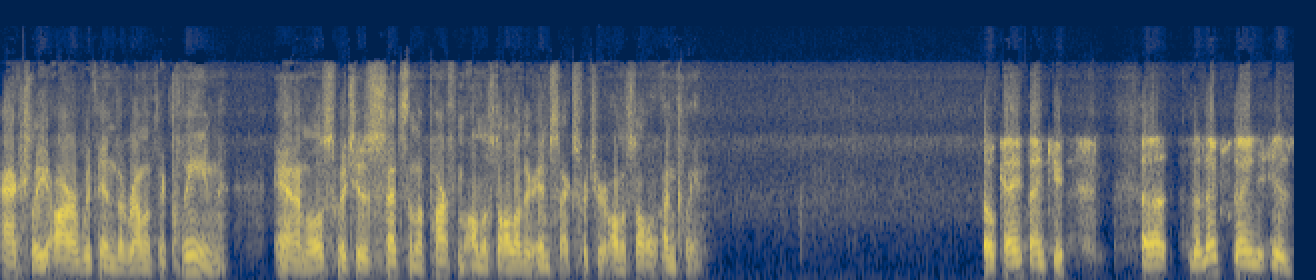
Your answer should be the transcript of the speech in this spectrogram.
actually are within the realm of the clean animals, which is sets them apart from almost all other insects, which are almost all unclean. Okay, thank you. Uh, the next thing is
